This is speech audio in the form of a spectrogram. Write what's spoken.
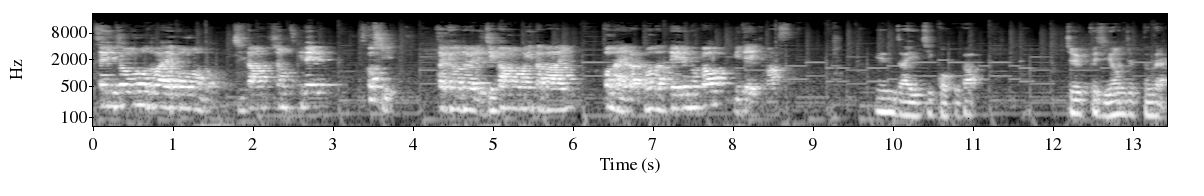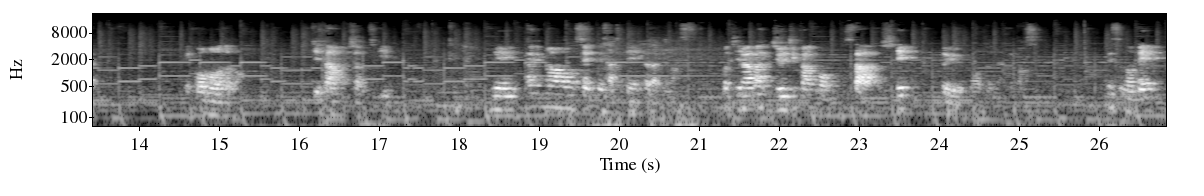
洗浄モードはエコモード、時短オプション付きで少し先ほどより時間を置いた場合、庫内がどうなっているのかを見ていきます。現在時刻が19時40分ぐらい。エコモードの時短オプション付き。で、タイマーを設定させていただきます。こちらが10時間後スタートしてというモードになってます。ですので、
